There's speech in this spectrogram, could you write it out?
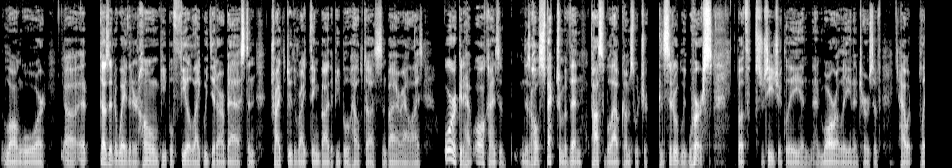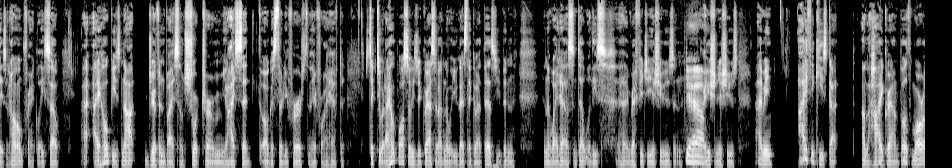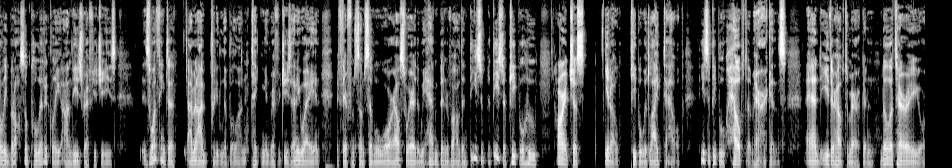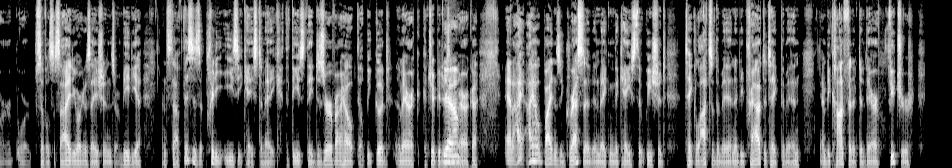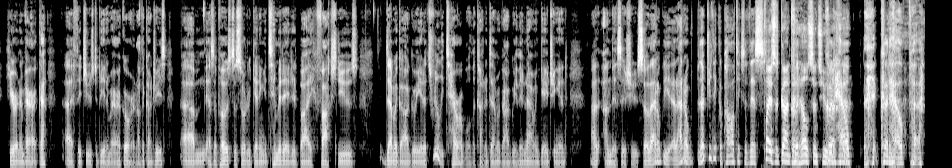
long war, uh, does it in a way that at home people feel like we did our best and tried to do the right thing by the people who helped us and by our allies. Or it could have all kinds of, there's a whole spectrum of then possible outcomes which are considerably worse, both strategically and, and morally and in terms of how it plays at home, frankly. So I, I hope he's not driven by some short term, you know, I said August 31st and therefore I have to stick to it. I hope also he's aggressive. I don't know what you guys think about this. You've been in the White House and dealt with these uh, refugee issues and Yeah. immigration issues. I mean, I think he's got on the high ground, both morally but also politically, on these refugees. It's one thing to, I mean, I'm pretty liberal on taking in refugees anyway, and if they're from some civil war elsewhere that we haven't been involved in, these are, but these are people who aren't just, you know, people would like to help. These are people who helped Americans and either helped American military or, or civil society organizations or media and stuff. This is a pretty easy case to make that these, they deserve our help. They'll be good America contributors Yeah. in America. And I, I hope Biden's aggressive in making the case that we should take lots of them in and be proud to take them in and be confident of their future here in America. Uh, if they choose to be in America or in other countries, um, as opposed to sort of getting intimidated by Fox News demagoguery. And it's really terrible the kind of demagoguery they're now engaging in on, on this issue. So that'll be, and I don't, but don't you think the politics of this Place has gone to Could- hell since you could help? could help. Uh,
